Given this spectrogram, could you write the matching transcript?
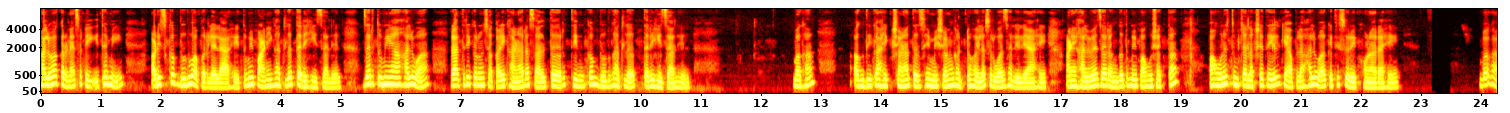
हलवा करण्यासाठी इथं मी अडीच कप दूध वापरलेलं आहे. तुम्ही पाणी घातलं तरीही चालेल. जर तुम्ही हा हलवा रात्री करून सकाळी खाणार असाल तर तीन कप दूध घातलं तरीही चालेल. बघा अगदी काही क्षणातच हे मिश्रण घट्ट व्हायला सुरुवात झालेली आहे. आणि हलव्याचा रंग तुम्ही पाहू शकता. पाहूनच तुमच्या लक्षात येईल की आपला हलवा किती सुरेख होणार आहे. बघा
